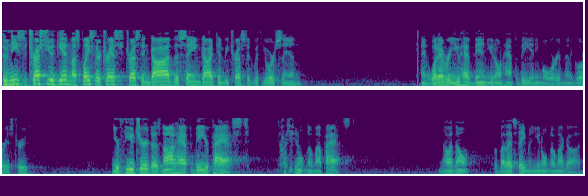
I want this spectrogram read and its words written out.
who needs to trust you again must place their trust, trust in God, the same God can be trusted with your sin. And whatever you have been, you don't have to be anymore. Isn't that a glorious truth? Your future does not have to be your past. Oh, you don't know my past. No, I don't. But by that statement, you don't know my God.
